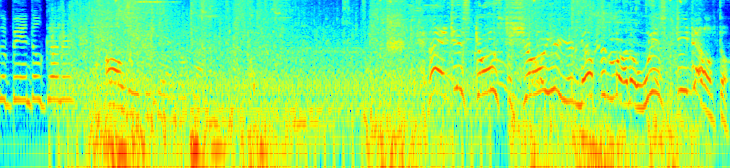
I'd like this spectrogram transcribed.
a Bandle Gunner, always a Bandle Gunner. That just goes to show you you're nothing but a whiskey delta.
